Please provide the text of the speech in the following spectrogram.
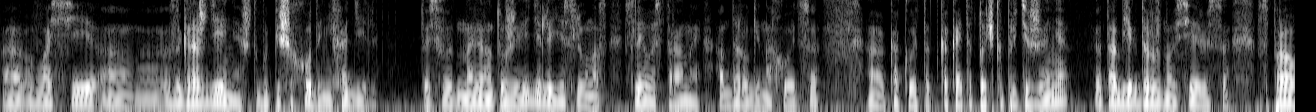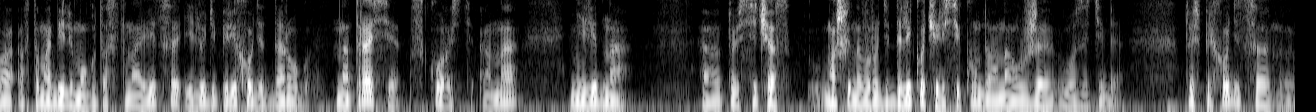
э, в оси э, заграждение, чтобы пешеходы не ходили. То есть вы, наверное, тоже видели, если у нас с левой стороны от дороги находится э, какая-то точка притяжения, это объект дорожного сервиса, справа автомобили могут остановиться, и люди переходят дорогу. На трассе скорость, она не видна. Э, то есть сейчас машина вроде далеко, через секунду она уже возле тебя. То есть приходится э,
